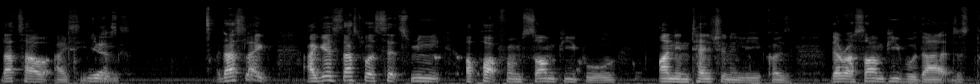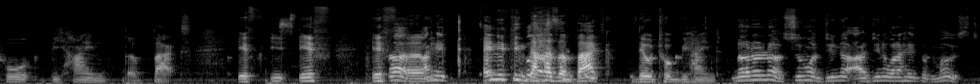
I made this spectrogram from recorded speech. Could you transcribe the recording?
That's how I see Yes. things. That's like I guess that's what sets me apart from some people unintentionally because there are some people that just talk behind the backs. If if if Nah, um, anything that that has a back, they'll talk behind. No, no, no. Suman, do you know? I do you know what I hate the most?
